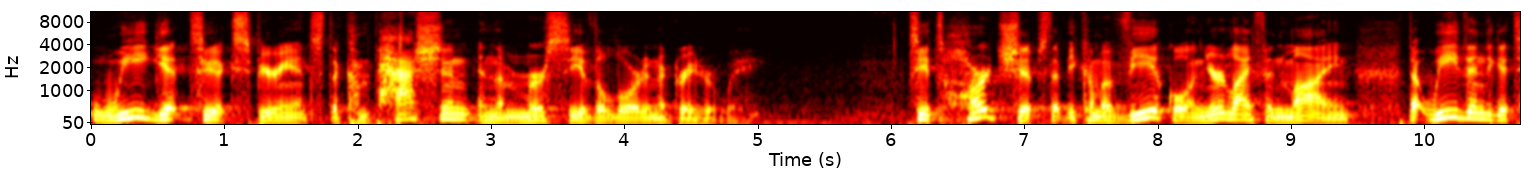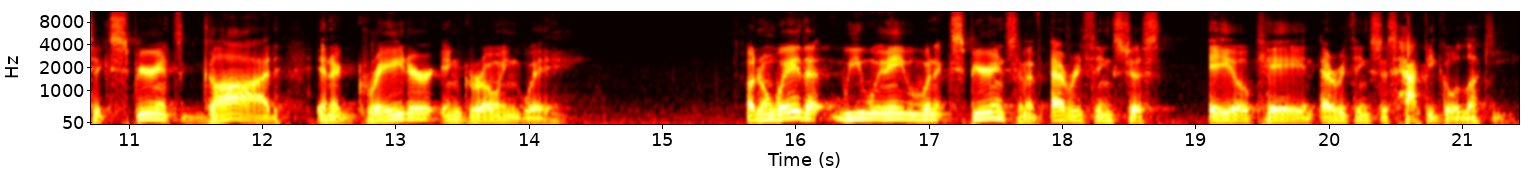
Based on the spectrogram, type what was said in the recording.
we get to experience the compassion and the mercy of the Lord in a greater way. See, it's hardships that become a vehicle in your life and mine that we then get to experience God in a greater and growing way. In a way that we maybe wouldn't experience Him if everything's just A OK and everything's just happy go lucky.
